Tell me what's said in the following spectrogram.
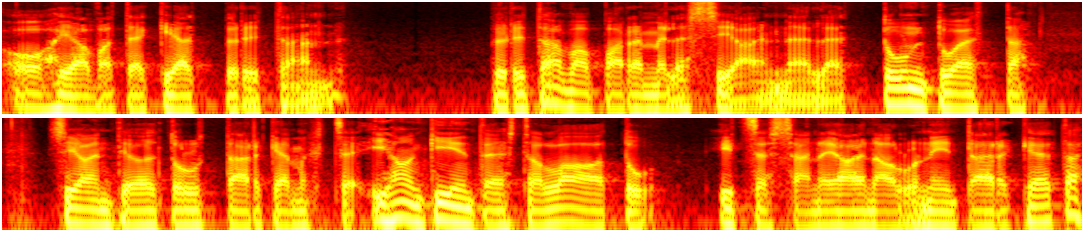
ohjaava tekijä, että pyritään, pyritään vaan paremmille sijainneille. tuntuu, että sijainti on tullut tärkeämmäksi. Se ihan kiinteistön laatu itsessään ei aina ollut niin tärkeää,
